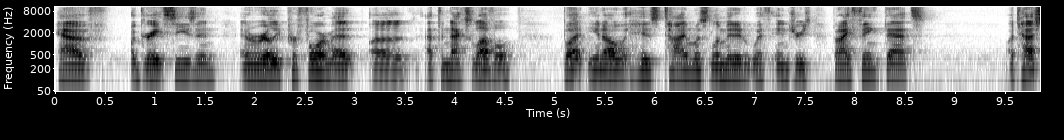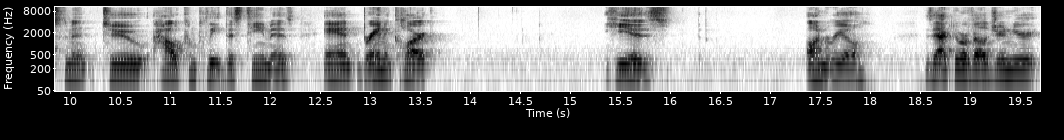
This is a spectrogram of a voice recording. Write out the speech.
have a great season and really perform at uh, at the next level, but you know his time was limited with injuries. But I think that's a testament to how complete this team is. And Brandon Clarke, he is unreal. Zach Norvell Jr.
